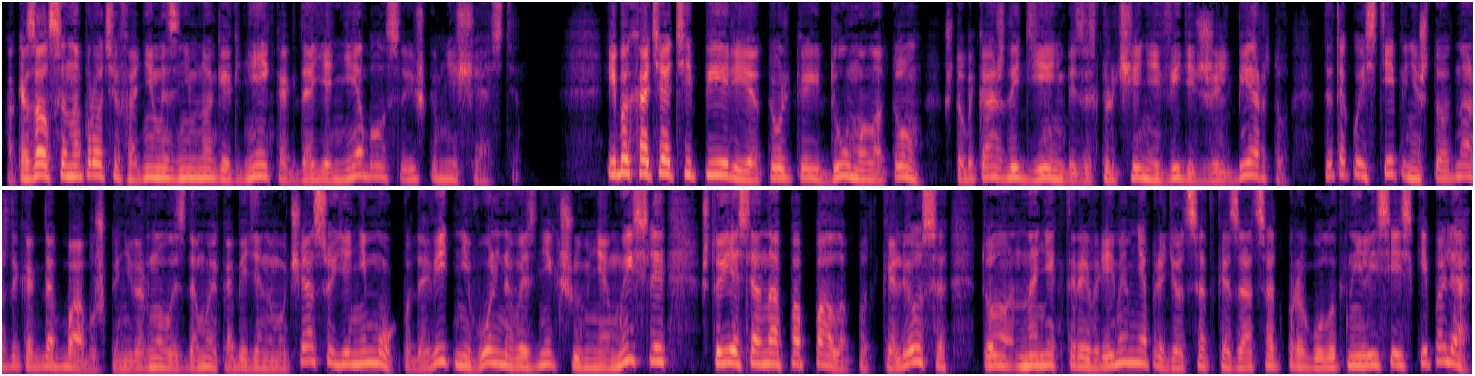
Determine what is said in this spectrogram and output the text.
оказался, напротив, одним из немногих дней, когда я не был слишком несчастен. Ибо хотя теперь я только и думал о том, чтобы каждый день без исключения видеть Жильберту, до такой степени, что однажды, когда бабушка не вернулась домой к обеденному часу, я не мог подавить невольно возникшую у меня мысли, что если она попала под колеса, то на некоторое время мне придется отказаться от прогулок на Елисейские поля.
